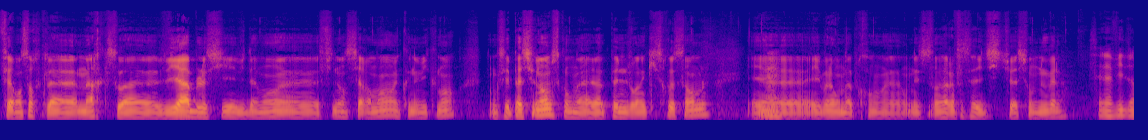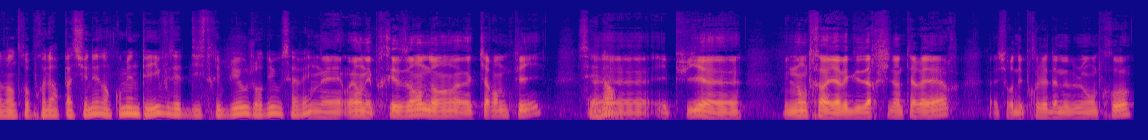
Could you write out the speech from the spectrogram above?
faire en sorte que la marque soit viable aussi, évidemment, euh, financièrement, économiquement. Donc c'est passionnant parce qu'on a à peine une journée qui se ressemble. Et, euh, et voilà, on apprend, euh, on est sans arrêt face à des situations nouvelles. C'est la vie d'un entrepreneur passionné. Dans combien de pays vous êtes distribué aujourd'hui, vous savez? On est, ouais, on est présent dans 40 pays. C'est énorme. et puis, maintenant, on travaille avec des archives d'intérieur sur des projets d'ameublement pro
